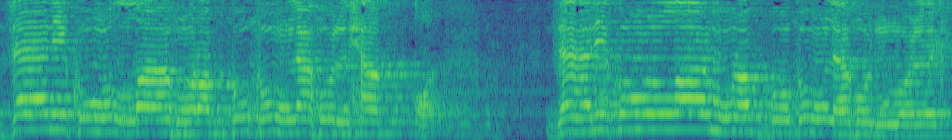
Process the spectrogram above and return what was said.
ذلكم الله ربكم له الحق. ذلكم الله ربكم له الملك.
